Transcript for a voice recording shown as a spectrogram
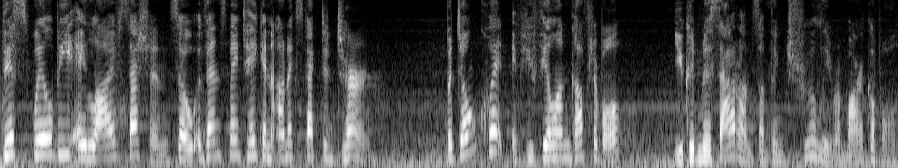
This will be a live session, so events may take an unexpected turn. But don't quit if you feel uncomfortable. You could miss out on something truly remarkable.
